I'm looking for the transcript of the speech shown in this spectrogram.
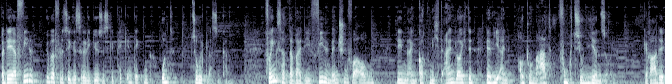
bei der er viel überflüssiges religiöses Gepäck entdecken und zurücklassen kann. Frings hat dabei die vielen Menschen vor Augen, denen ein Gott nicht einleuchtet, der wie ein Automat funktionieren soll, gerade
